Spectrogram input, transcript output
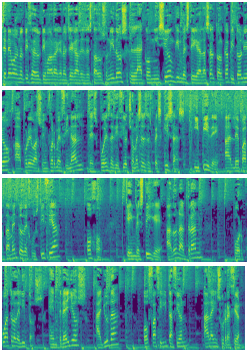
Tenemos noticia de última hora que nos llega desde Estados Unidos. La comisión que investiga el asalto al Capitolio aprueba su informe final después de 18 meses de pesquisas y pide al Departamento de Justicia, ojo, que investigue a Donald Trump por cuatro delitos, entre ellos ayuda o facilitación a la insurrección.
